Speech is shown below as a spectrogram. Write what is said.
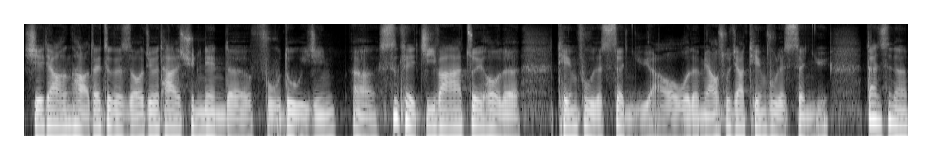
协调很好，在这个时候就是他的训练的幅度已经呃是可以激发他最后的天赋的剩余啊，我的描述叫天赋的剩余，但是呢。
